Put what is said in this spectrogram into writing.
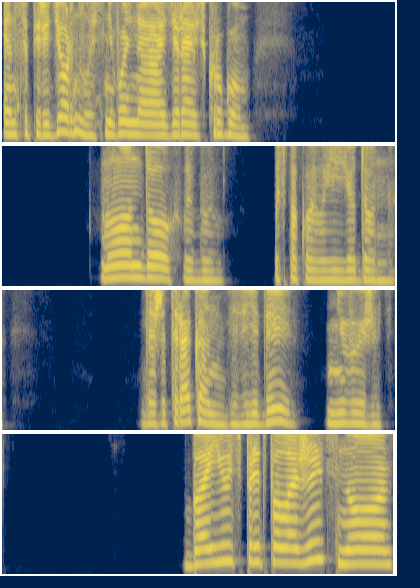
Энса передернулась, невольно озираясь кругом. «Он дохлый был», — успокоила ее Донна. «Даже таракан без еды не выжить». «Боюсь предположить, но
